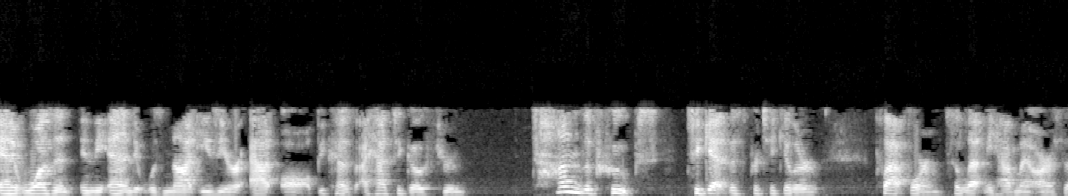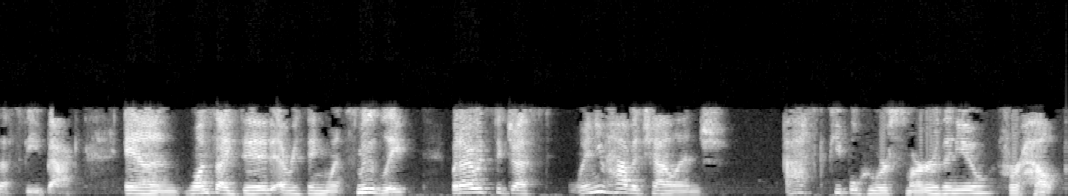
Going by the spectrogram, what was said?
and it wasn't in the end it was not easier at all because I had to go through tons of hoops to get this particular platform to let me have my RSS feedback. And once I did, everything went smoothly. But I would suggest when you have a challenge, ask people who are smarter than you for help.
